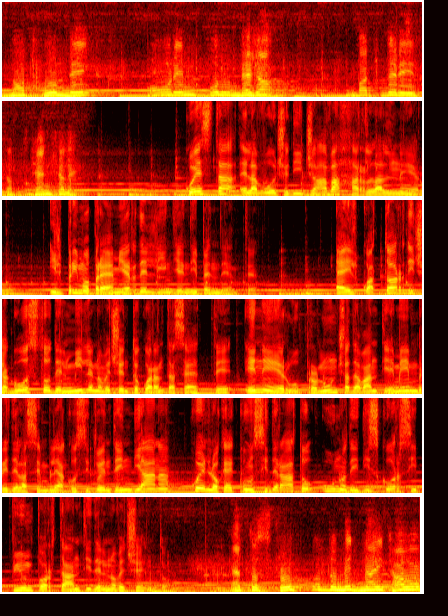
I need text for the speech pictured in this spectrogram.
not wholly or in full measure, but very substantially. Questa è la voce di Jawaharlal Nehru, il primo premier dell'India indipendente. È il 14 agosto del 1947 e Nehru pronuncia davanti ai membri dell'Assemblea Costituente indiana quello che è considerato uno dei discorsi più importanti del Novecento. At the stroke of the midnight hour,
